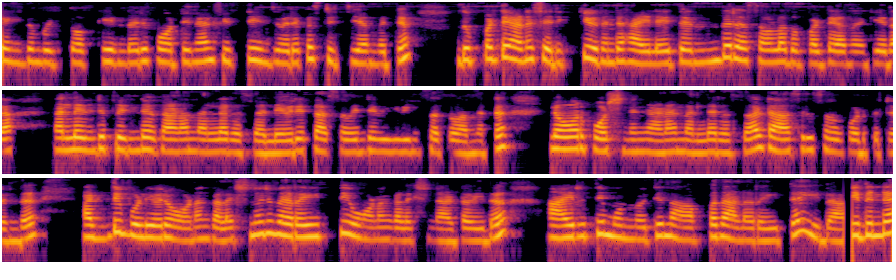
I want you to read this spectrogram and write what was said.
ലെങ്തും വിട്ടും ഒക്കെ ഉണ്ട്. ഒരു ഫോർട്ടി നയൻ ഫിഫ്റ്റി ഇഞ്ച് വരെയൊക്കെ സ്റ്റിച്ച് ചെയ്യാൻ പറ്റും. ദുപ്പട്ടയാണ് ശരിക്കും ഇതിന്റെ ഹൈലൈറ്റ് എന്ത് രസമുള്ള ദുപ്പട്ടയാന്ന് നോക്കിയതാ നല്ല ഇതിന്റെ പ്രിന്റ് കാണാൻ നല്ല രസമല്ലേ? ഒരു കസവിന്റെ വീവിങ്സ് ഒക്കെ വന്നിട്ട് ലോവർ പോർഷനും കാണാൻ നല്ല രസമാണ് ടാസിൽസ് ഒക്കെ കൊടുത്തിട്ടുണ്ട്. അടിപൊളി ഒരു ഓണം കളക്ഷൻ ഒരു വെറൈറ്റി ഓണം കളക്ഷൻ ആട്ടോ ഇത്. ആയിരത്തി മുന്നൂറ്റി നാൽപ്പതാണ് റേറ്റ് ഇതാ. ഇതിന്റെ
